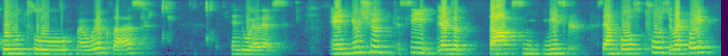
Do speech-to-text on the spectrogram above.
go to malware class and do ls. And you should see there's a docs misc samples tools directory.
